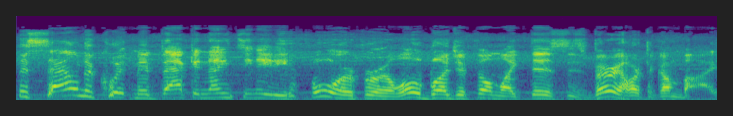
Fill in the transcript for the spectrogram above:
the sound equipment back in 1984 for a low budget film like this is very hard to come by.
